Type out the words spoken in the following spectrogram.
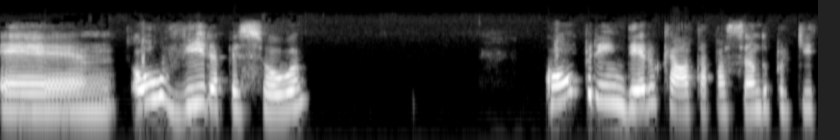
É, ouvir a pessoa, compreender o que ela está passando, porque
